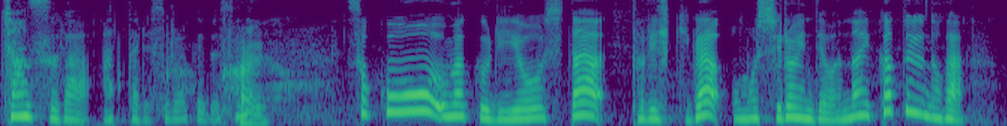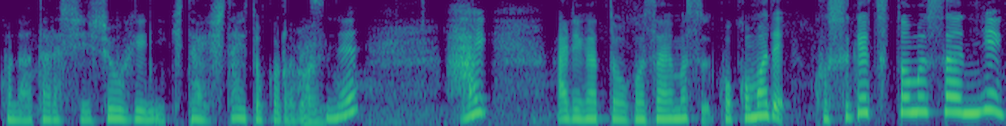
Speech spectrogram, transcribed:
チャンスがあったりするわけですね。はい、そこをうまく利用した取引が面白いんではないかというのがこの新しい商品に期待したいところですね。はいはい、ありがとうございます。ここまで小菅勉さんに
